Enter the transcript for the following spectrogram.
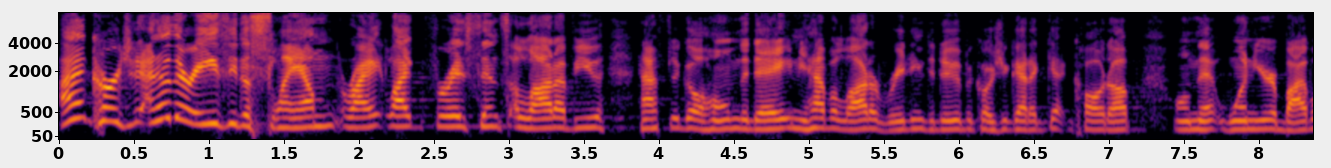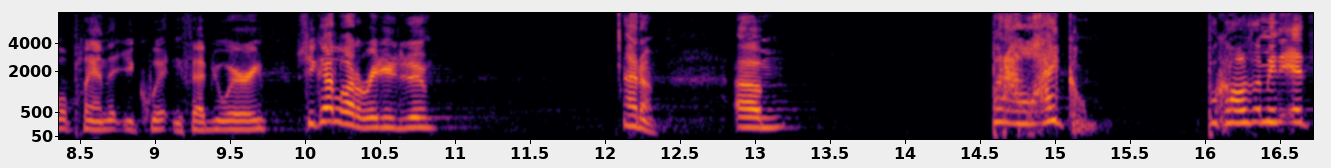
I encourage you, I know they're easy to slam, right? Like, for instance, a lot of you have to go home today and you have a lot of reading to do because you got to get caught up on that one year Bible plan that you quit in February. So you got a lot of reading to do. I know. Um, but I like them because, I mean, it,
